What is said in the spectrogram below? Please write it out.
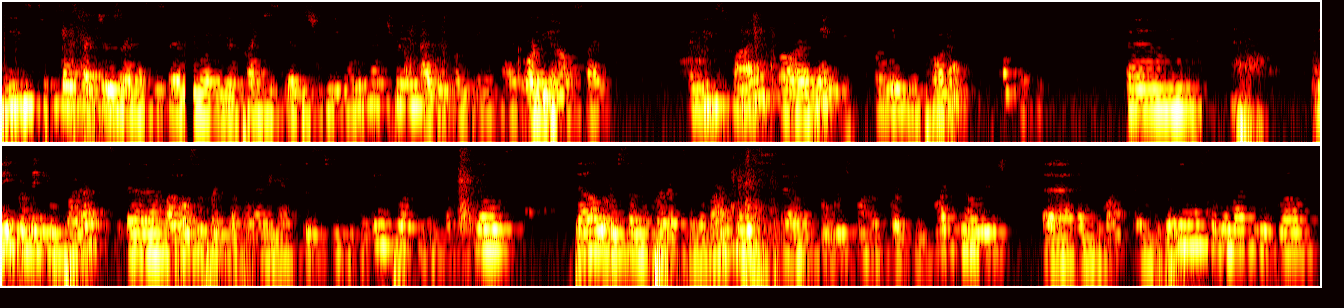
these success factors are necessary when you're trying to scale distributed manufacturing, either from the inside or the outside. And these five are make or making products. Oh, thank you. Um, make or making products, uh, while also, for example, having access to different inputs and different skills sell or selling products in the market, um, for which one, of course, needs market knowledge uh, and, the mar- and the readiness of the market as well.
